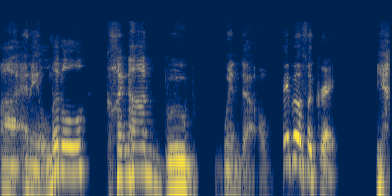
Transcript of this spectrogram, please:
uh, and a little Klingon boob window. They both look great. Yeah,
